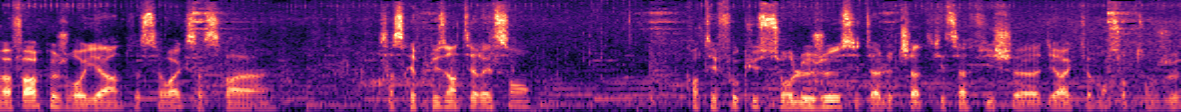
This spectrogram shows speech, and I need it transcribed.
Va falloir que je regarde, parce que c'est vrai que ça sera ça serait plus intéressant quand tu es focus sur le jeu, si tu as le chat qui s'affiche euh, directement sur ton jeu,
